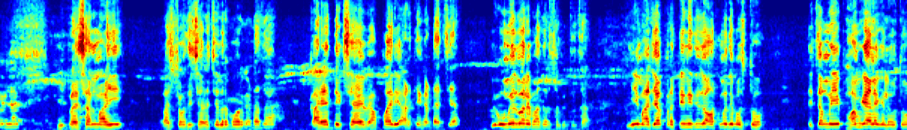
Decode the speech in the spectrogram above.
मी प्रशांत माळी राष्ट्रवादी शरदचंद्र पवार गटाचा कार्याध्यक्ष आहे व्यापारी आडते गटाच्या मी उमेदवार आहे बाजार समितीचा. मी माझ्या प्रतिनिधी जो आतमध्ये बसतो त्याचा मी फॉर्म घ्यायला गेलो होतो.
